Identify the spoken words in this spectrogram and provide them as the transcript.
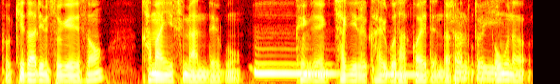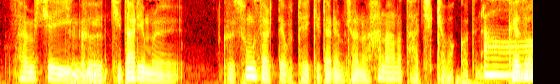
그 기다림 속에서 가만히 있으면 안 되고 음. 굉장히 자기를 갈고 음. 닦아야 된다라는 저는 또 너무나 이 그. 기다림을 그 스무 살 때부터의 기다림 저는 하나하나 다 지켜봤거든요. 아. 그래서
